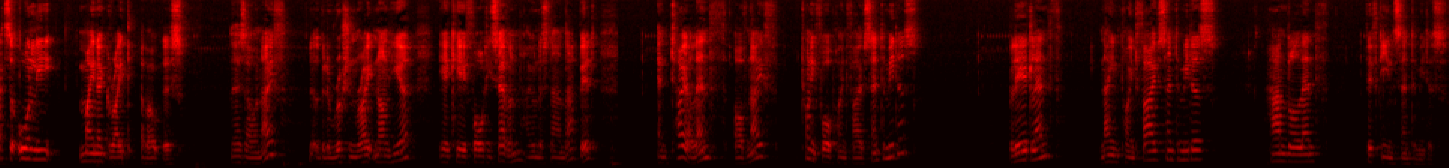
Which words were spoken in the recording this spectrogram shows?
That's the only minor gripe about this. There's our knife. A little bit of Russian writing on here. AK-47, I understand that bit. Entire length of knife, 24.5 centimetres. Blade length, 9.5 centimetres. Handle length, 15 centimetres.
